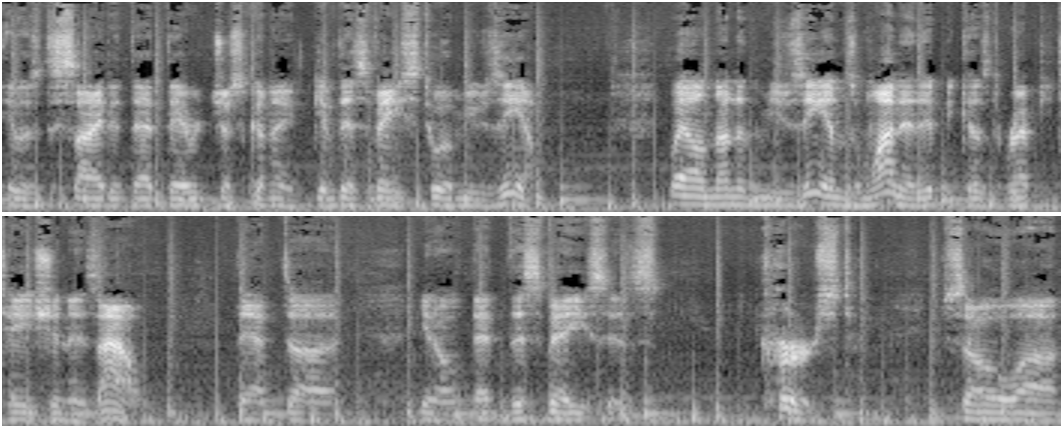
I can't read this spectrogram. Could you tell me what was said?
it was decided that they were just going to give this vase to a museum. Well, none of the museums wanted it because the reputation is out that, uh, you know, that this vase is cursed. So, uh,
